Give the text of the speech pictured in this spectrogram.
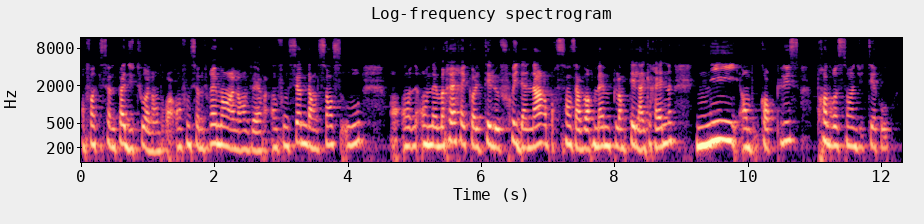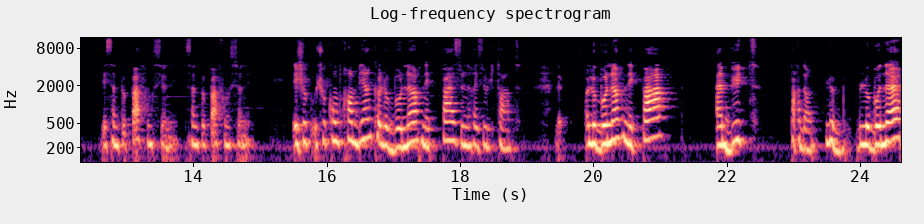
on fonctionne pas du tout à l'endroit, on fonctionne vraiment à l'envers. On fonctionne dans le sens où on, aimerait récolter le fruit d'un arbre sans avoir même planté la graine, ni encore plus prendre soin du terreau. Et ça ne peut pas fonctionner, ça ne peut pas fonctionner. Et je, comprends bien que le bonheur n'est pas une résultante. Le, bonheur n'est pas un but, pardon. Le, le bonheur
